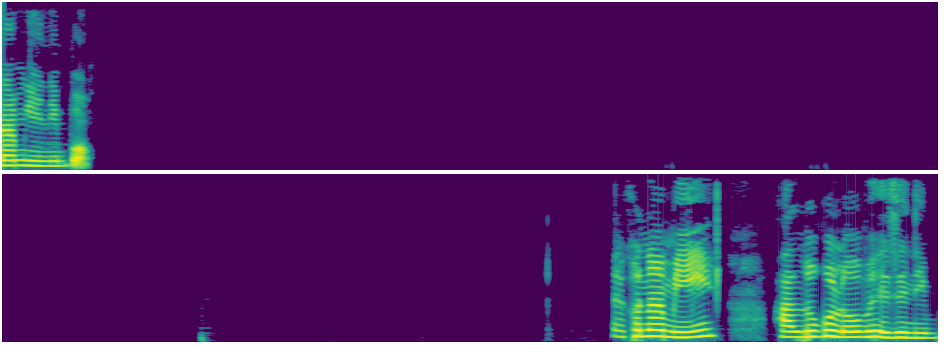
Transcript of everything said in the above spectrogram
নামিয়ে নিব। এখন আমি আলুগুলো ভেজে নিব।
